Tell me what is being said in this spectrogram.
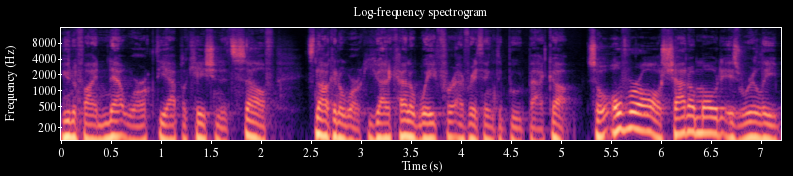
UniFi Network, the application itself, it's not going to work. You got to kind of wait for everything to boot back up. So overall, shadow mode is really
